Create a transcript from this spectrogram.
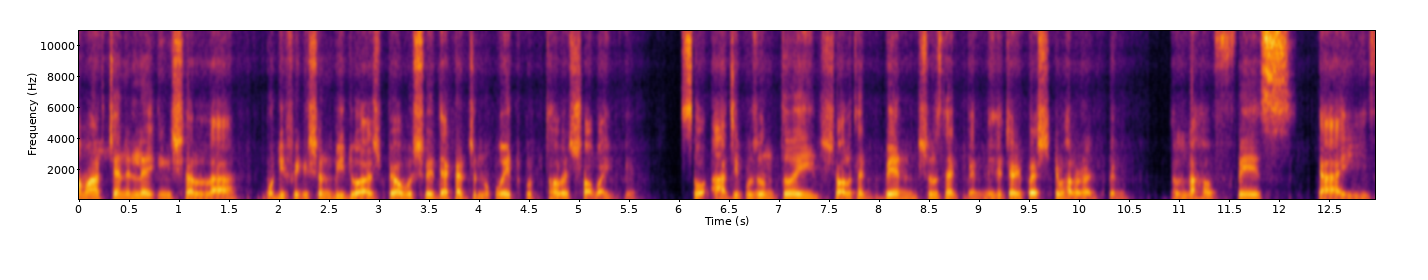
আমার চ্যানেলে ইনশাল্লাহ মডিফিকেশন ভিডিও আসবে। অবশ্যই দেখার জন্য ওয়েট করতে হবে সবাইকে। সো আজ পর্যন্তই। ভালো থাকবেন, সুস্থ থাকবেন। নিজের চারিপাশকে ভালো রাখবেন। আল্লাহ হাফেজ গাইস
